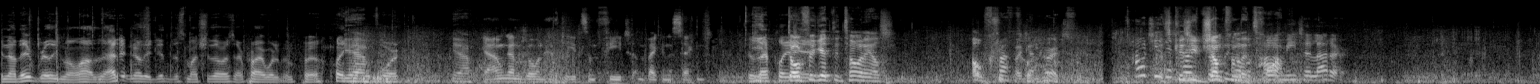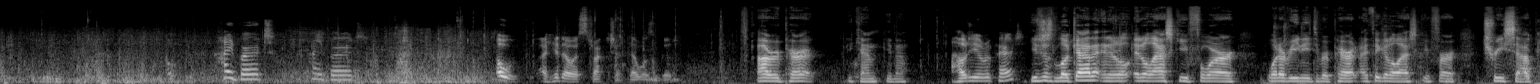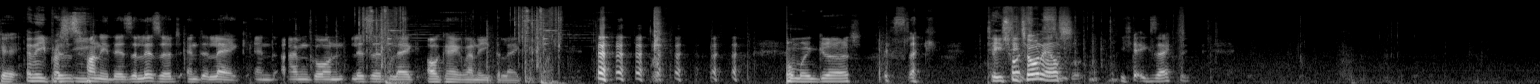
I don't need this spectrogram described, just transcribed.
You know, they've really done a lot. I didn't know they did this much, otherwise I probably would have been playing Yeah. it before. yeah. Yeah, I'm gonna go and have to eat some feet. I'm back in a second. Eat- I played don't it- forget the toenails. Oh crap! I got hurt. How'd you That's get 'cause hurt you jumped jumping from the off a four top. meter ladder? Oh, hi, bird. Hi, bird. Oh, I hit our structure. That wasn't good. Uh, repair it. You can, you know. How do you repair it? You just look at it and it'll it'll ask you for whatever you need to repair it. I think it'll ask you for tree sap. Okay. And then you press This is E. funny. There's a lizard and a leg, and I'm going lizard leg. Okay, I'm gonna eat the leg. Oh my gosh. It's like Tasty toenails. Yeah, exactly.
